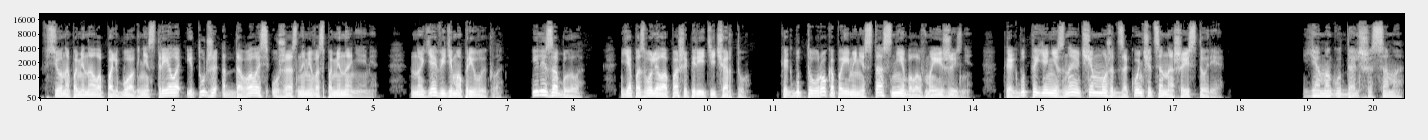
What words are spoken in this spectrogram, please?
все напоминало пальбу огнестрела и тут же отдавалось ужасными воспоминаниями. Но я, видимо, привыкла. Или забыла. Я позволила Паше перейти черту. Как будто урока по имени Стас не было в моей жизни. Как будто я не знаю, чем может закончиться наша история. Я могу дальше сама.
